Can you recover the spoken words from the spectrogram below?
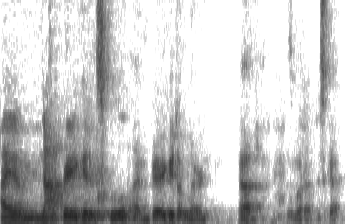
I am not very good at school. I'm very good at learning, uh, is what I've discovered.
